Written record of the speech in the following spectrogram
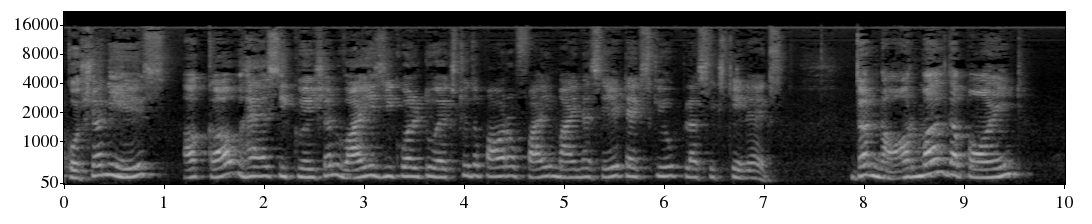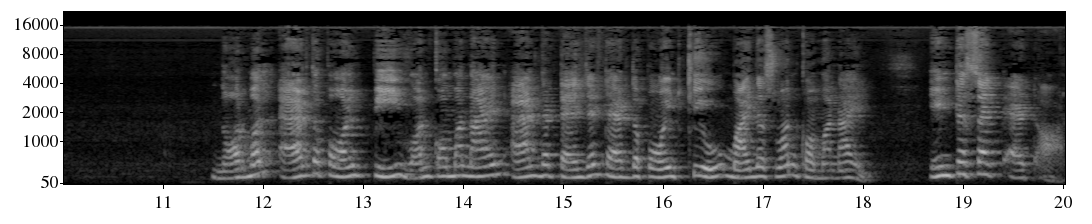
question is a curve has equation y is equal to x to the power of 5 minus 8x cube plus 16x. The normal, the point, normal at the point P 1 comma 9 and the tangent at the point Q minus 1 comma 9 intersect at R.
